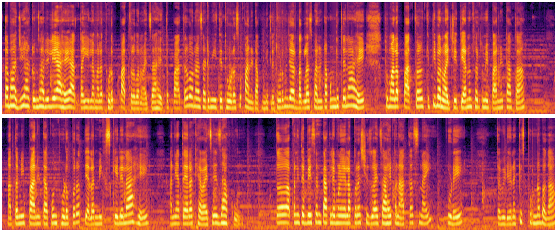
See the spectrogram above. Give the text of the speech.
आता भाजी हटून झालेली आहे. आता हिला मला थोडं पातळ बनवायचं आहे. तर पातळ बनवण्यासाठी मी इथे थोडंसं पाणी टाकून घेतलं थोडं म्हणजे अर्धा ग्लास पाणी टाकून घेतलेलं आहे. तुम्हाला पातळ किती बनवायची त्यानुसार तुम्ही पाणी टाका. आता मी पाणी टाकून थोडं परत याला मिक्स केलेलं आहे. आणि आता याला ठेवायचं आहे झाकून. तर आपण इथे बेसन टाकल्यामुळे याला परत शिजवायचं आहे पण आताच नाही. पुढे. तर व्हिडिओ नक्कीच पूर्ण बघा.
